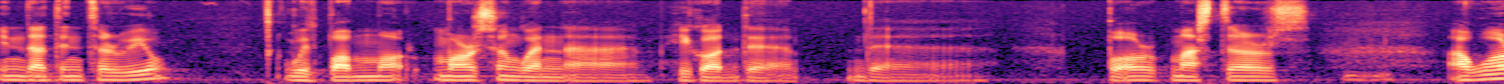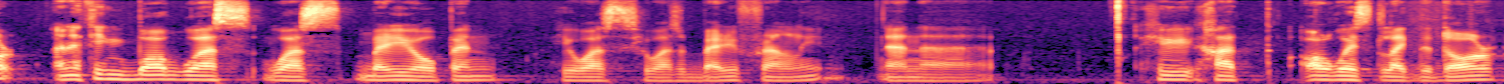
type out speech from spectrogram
in that interview with Bob Mor- Morrison when uh, he got the, the Pork Masters mm-hmm. Award. And I think Bob was, was very open. He was, he was very friendly. And uh, he had always like the door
